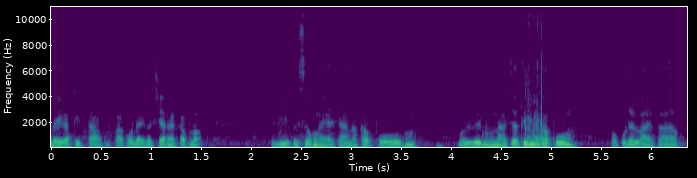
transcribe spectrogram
ในการติดตามฝากกดไลค์กดแชร์นะครับเนาะ จะรีบไปส่งให้อาจารย์นะครับผมเมื่ออื่นน่าจะถึงนะครับผมขอบคุณหลายๆครับ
